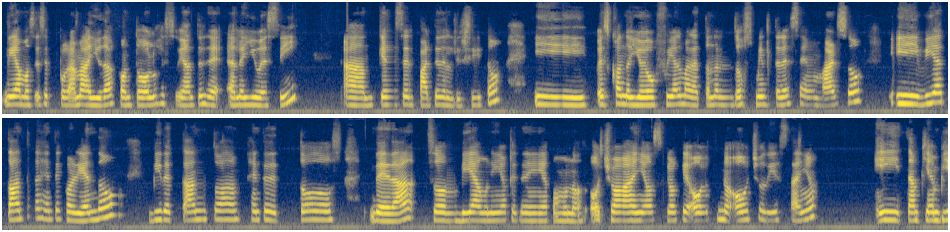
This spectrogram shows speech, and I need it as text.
digamos, ese programa ayuda con todos los estudiantes de LAUSC que es el parte del distrito. Y es cuando yo fui al maratón en 2013, en marzo, y vi a tanta gente corriendo, vi de tanta gente de todos de edad. So, vi a un niño que tenía como unos 8 años, creo que 8 o 10 años, y también vi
